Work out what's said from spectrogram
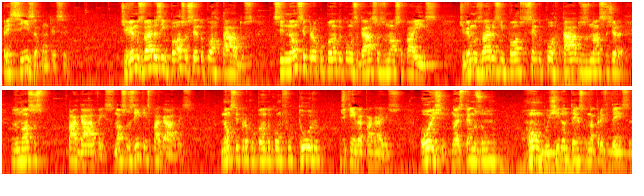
precisa acontecer. Tivemos vários impostos sendo cortados, se não se preocupando com os gastos do nosso país Tivemos vários impostos sendo cortados dos nossos, dos nossos pagáveis, nossos itens pagáveis, não se preocupando com o futuro de quem vai pagar isso. Hoje nós temos um rombo gigantesco na Previdência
